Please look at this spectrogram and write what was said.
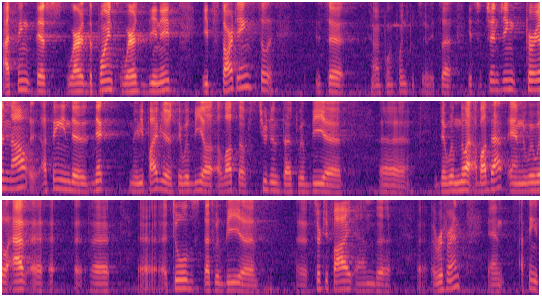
I think this, where the point where DNA, it's starting, so it's a point, it's a it's a changing period now. I think in the next maybe five years there will be a, a lot of students that will be uh, uh, they will know about that, and we will have uh, tools that will be uh, uh, certified and uh, a reference. And I think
